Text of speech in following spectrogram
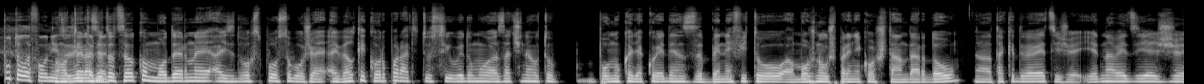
po telefóne... No, teraz internet... je to celkom moderné aj z dvoch spôsobov, že aj veľké korporáty to si uvedomujú a začínajú to ponúkať ako jeden z benefitov a možno už pre niekoho štandardov. A také dve veci, že jedna vec je, že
